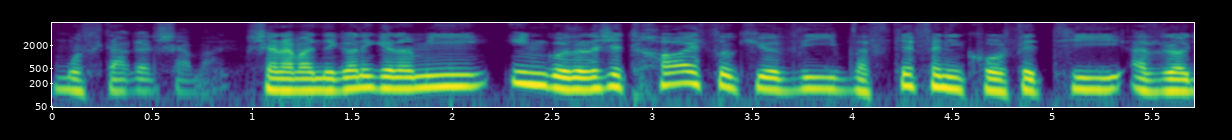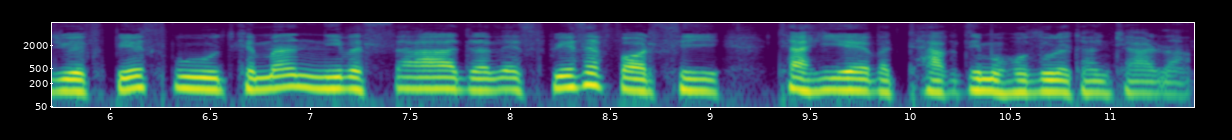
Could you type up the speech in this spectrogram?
مستقل شوند. شنوندگان گرامی این گزارش تایس اوکیوزی و استفنی کورستی از رادیو SBS بود که من نیو صدر از SBS فارسی تهیه و تقدیم حضورتان کردم.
